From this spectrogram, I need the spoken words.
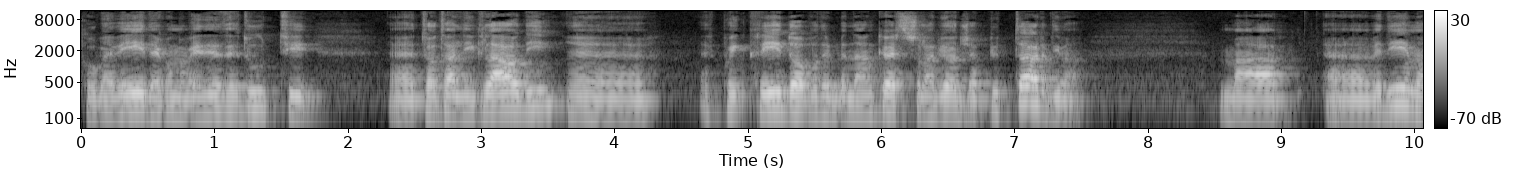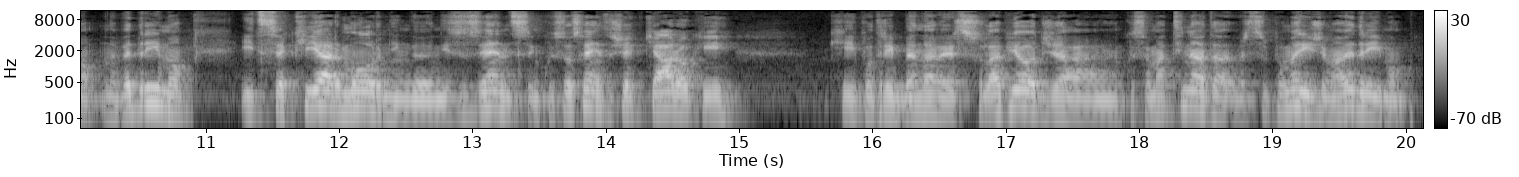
Come vede, come vedete tutti, eh, totally cloudy, eh, e qui credo potrebbe andare anche verso la pioggia più tardi, ma, ma eh, vediamo, vedremo. It's a clear morning in this sense, in questo senso, cioè è chiaro che, che potrebbe andare verso la pioggia questa mattinata, verso il pomeriggio, ma vedremo.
